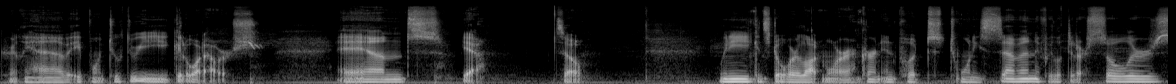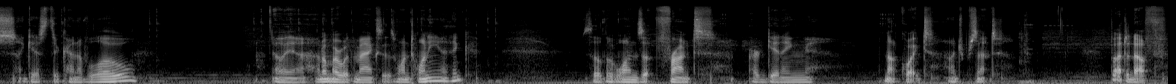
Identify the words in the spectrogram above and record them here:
Currently have 8.23 kilowatt hours. And yeah, so we can store a lot more. Current input 27. If we looked at our solars, I guess they're kind of low. Oh yeah, I don't remember what the max is. 120, I think. So the ones up front are getting not quite 100%, but enough.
